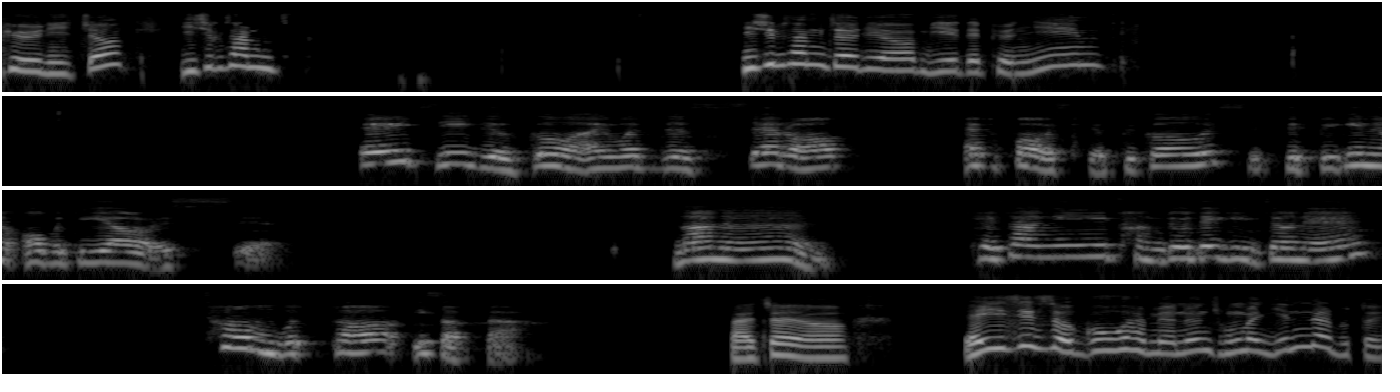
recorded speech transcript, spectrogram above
표현이죠. 23 23절이요. 미애 대표님. Ages ago, I was set up at first because the beginning of the earth. 나는 세상이 창조되기 전에 처음부터 있었다. 맞아요. ages ago 하면은 정말 옛날부터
